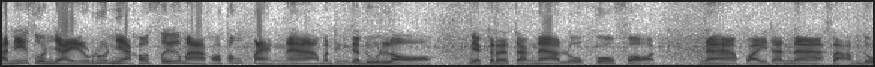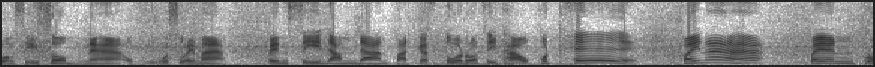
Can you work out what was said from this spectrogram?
ันนี้ส่วนใหญ่รุ่นนี้เขาซื้อมาเขาต้องแต่งนะฮะมันถึงจะดูหล่อเนี่ยกระจังหน้าโลโก้ฟอร์ดนะฮะไฟด้านหน้า 3 ดวงสีส้มนะฮะโอ้โหสวยมาก เป็นสีดำด้านตัดกับตัวรถสีเทาโคตรเท่ไฟหน้าฮะเป็นโปร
